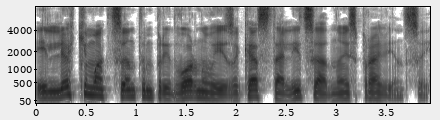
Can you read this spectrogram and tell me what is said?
и легким акцентом придворного языка столицы одной из провинций.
